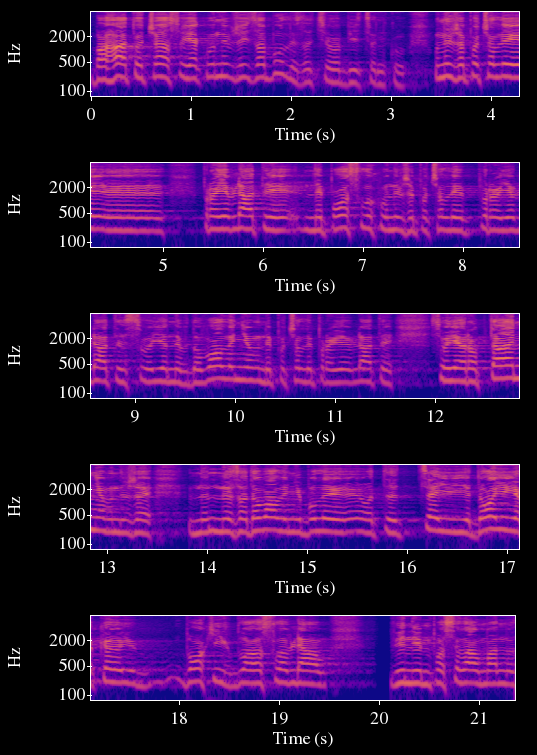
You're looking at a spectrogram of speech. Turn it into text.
багато часу, як вони вже й забули за цю обіцянку. Вони вже почали е, проявляти непослух, вони вже почали проявляти своє невдоволення, вони почали проявляти своє роптання, вони вже не- незадоволені були от е, цією їдою, якою Бог їх благословляв. Він їм посилав ману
